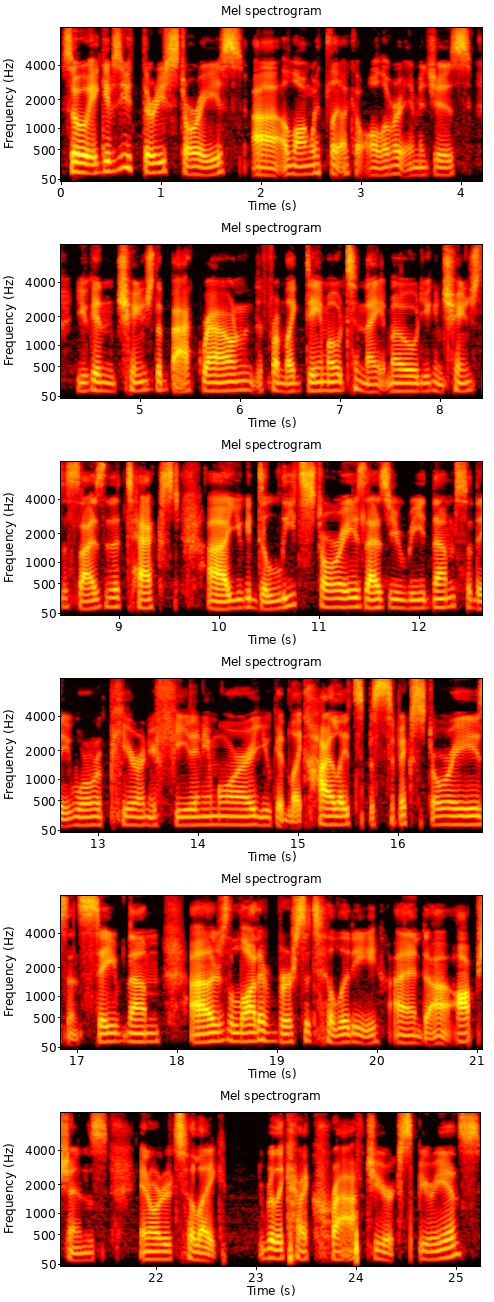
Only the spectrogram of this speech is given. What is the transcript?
so it gives you 30 stories uh, along with like all of our images. You can change the background from like day mode to night mode. You can change the size of the text. Uh, you can delete stories as you read them so they won't appear on your feed anymore. You could like highlight specific stories and save them. Uh, there's a lot of versatility and uh, options in order to like really kind of craft your experience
